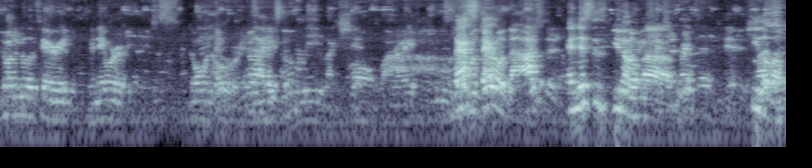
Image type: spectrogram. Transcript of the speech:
joined the military, and they were just going over it. And I used to bleed like shit, right? So that's Triple zero, the Oscar. And this is, you know, uh, kilo,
